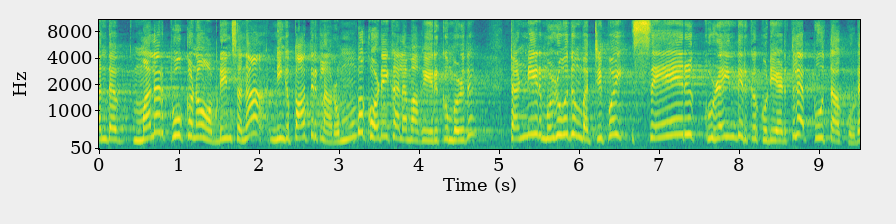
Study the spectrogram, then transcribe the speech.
அந்த மலர் பூக்கணும் அப்படின்னு சொன்னால் நீங்கள் பார்த்துருக்கலாம் ரொம்ப கோடைக்காலமாக இருக்கும் பொழுது தண்ணீர் முழுவதும் வற்றி போய் சேறு குழைந்து இருக்கக்கூடிய இடத்துல பூத்தா கூட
